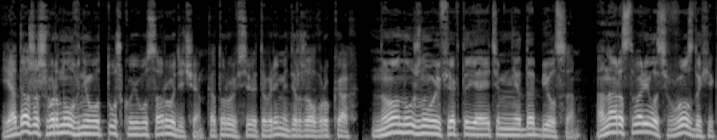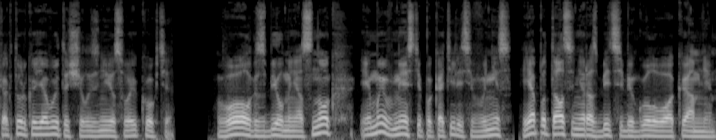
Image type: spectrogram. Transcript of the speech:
Я даже швырнул в него тушку его сородича, которую все это время держал в руках. Но нужного эффекта я этим не добился. Она растворилась в воздухе, как только я вытащил из нее свои когти. Волк сбил меня с ног, и мы вместе покатились вниз. Я пытался не разбить себе голову о камни,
